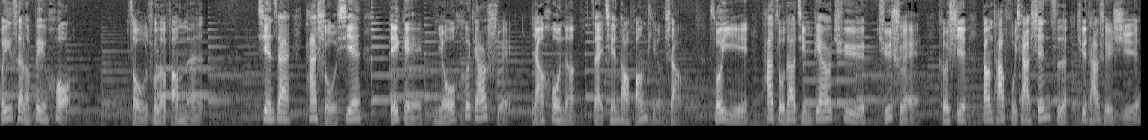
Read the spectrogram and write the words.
背在了背后，走出了房门。现在他首先得给牛喝点水，然后呢再牵到房顶上。所以他走到井边去取水。可是，当他俯下身子去打水时，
